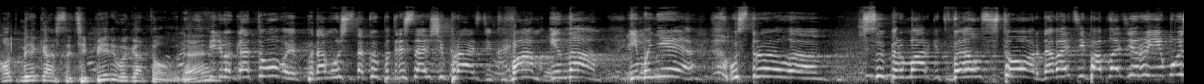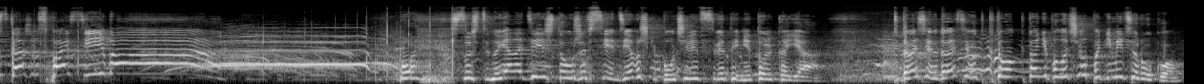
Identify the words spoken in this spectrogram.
Вот мне кажется, теперь вы готовы, да? Теперь вы готовы, потому что такой потрясающий праздник вам и нам, и мне устроила супермаркет Well Store. Давайте поаплодируем ему и скажем спасибо! Ой, слушайте, ну я надеюсь, что уже все девушки получили цветы, не только я. Давайте, давайте, вот кто, кто не получил, поднимите руку.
